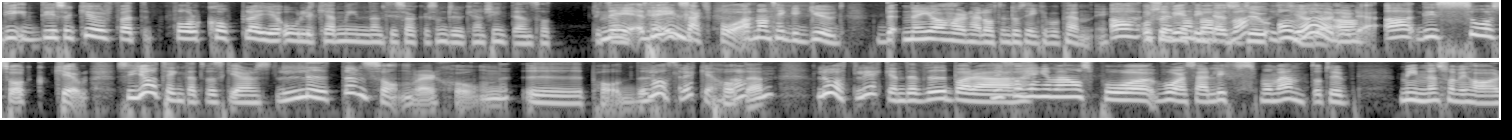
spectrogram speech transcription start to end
det, det är så kul för att folk kopplar ju olika minnen till saker som du kanske inte ens har liksom, Nej, nej exakt. på. Att man tänker gud, när jag hör den här låten då tänker jag på Penny. Ja, och så vet inte bara, ens "Va? du om Gör det. du Ja. det? Ja, det är så, så kul. Så jag tänkte att vi ska göra en liten sån version i podd. Låtleken. podden. Låtleken där vi bara... Ni får hänga med oss på våra så livsmoment och typ minnen som vi har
